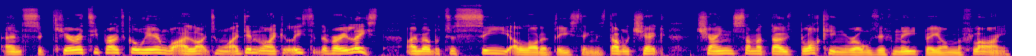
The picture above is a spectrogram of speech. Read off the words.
and security protocol here and what I liked and what I didn't like, at least at the very least, I'm able to see a lot of these things, double check, change some of those blocking rules if need be on the fly.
